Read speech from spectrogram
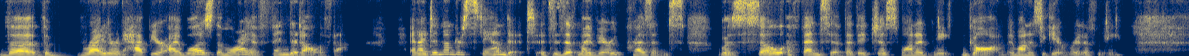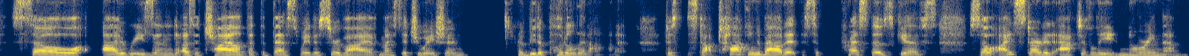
the the brighter and happier I was the more I offended all of that and I didn't understand it. It's as if my very presence was so offensive that they just wanted me gone. They wanted to get rid of me. So I reasoned as a child that the best way to survive my situation would be to put a lid on it, just stop talking about it, suppress those gifts. So I started actively ignoring them.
